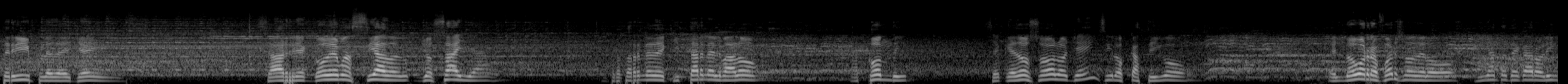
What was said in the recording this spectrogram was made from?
Triple de James. Se arriesgó demasiado Josiah. Tratarle de quitarle el balón a Condit. Se quedó solo James y los castigó. El nuevo refuerzo de los gigantes de Carolina.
